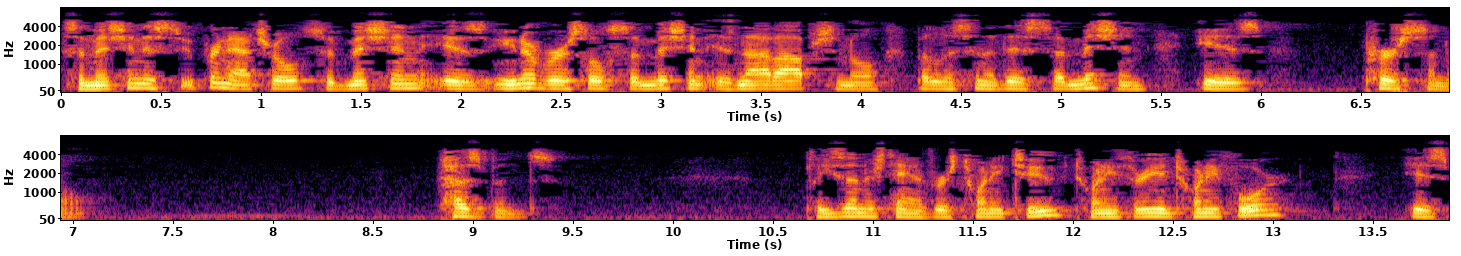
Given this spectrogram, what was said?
Submission is supernatural. Submission is universal. Submission is not optional. But listen to this submission is personal. Husbands, please understand verse 22, 23, and 24 is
